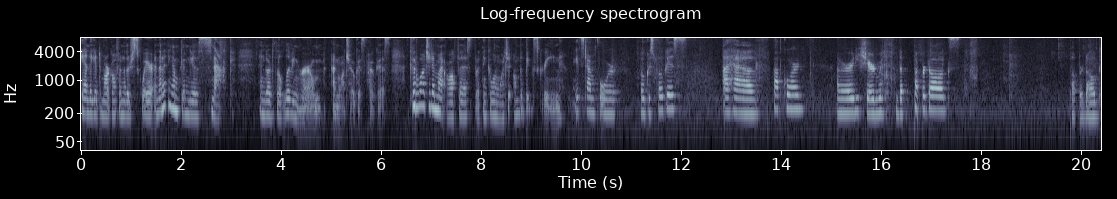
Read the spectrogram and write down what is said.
and I get to mark off another square and then I think I'm gonna get a snack and go to the living room and watch Hocus Pocus. I could watch it in my office but I think I want to watch it on the big screen. It's time for Hocus Pocus. I have popcorn. I've already shared with the pupper dogs. Pupper dog.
